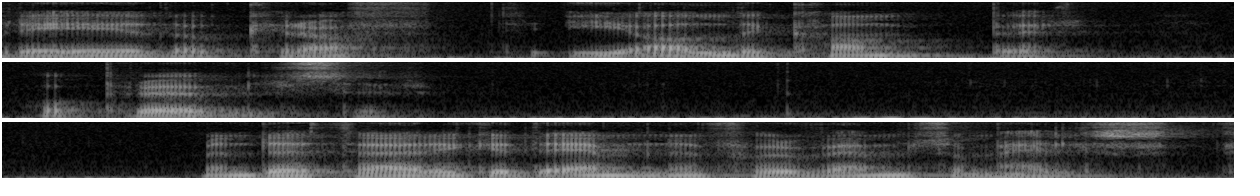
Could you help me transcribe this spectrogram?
fred og kraft i alle kamper og prøvelser men dette er ikke et emne for hvem som helst.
